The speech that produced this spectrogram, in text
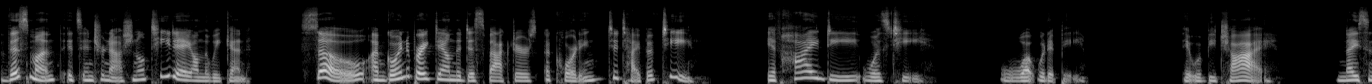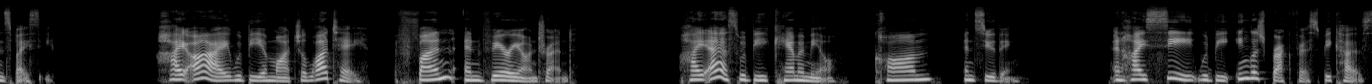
This month, it's International Tea Day on the weekend. So I'm going to break down the disc factors according to type of tea. If high D was tea, what would it be? It would be chai, nice and spicy. High I would be a matcha latte, fun and very on trend. High S would be chamomile, calm and soothing. And high C would be English breakfast because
